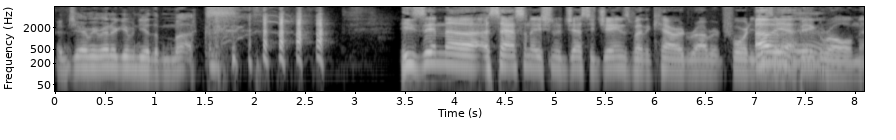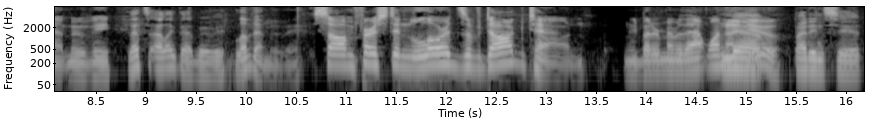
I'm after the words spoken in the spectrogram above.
And Jeremy Renner giving you the mucks. He's in uh, Assassination of Jesse James by the coward Robert Ford. He Oh, does have yeah. a big Yeah. role in that movie. That's I like that movie. love that movie. Saw him first in Lords of Dogtown. Anybody remember that one? no, do. I didn't see it.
